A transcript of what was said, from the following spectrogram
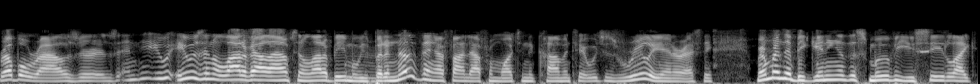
Rebel Rousers, and he he was in a lot of Al Adamson, a lot of B movies. Mm. But another thing I found out from watching the commentary, which is really interesting, remember in the beginning of this movie, you see like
